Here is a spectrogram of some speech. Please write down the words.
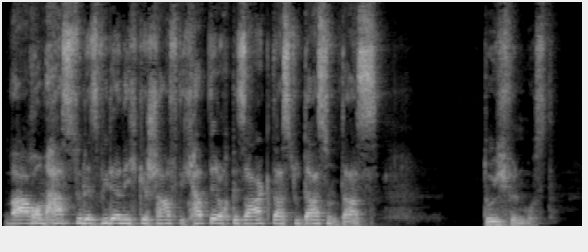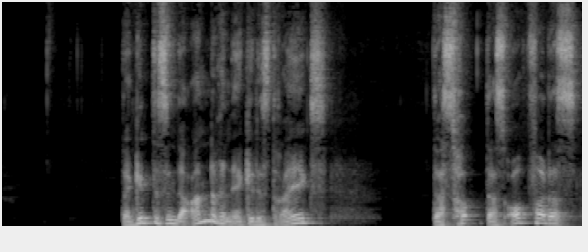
warum hast du das wieder nicht geschafft? Ich habe dir doch gesagt, dass du das und das durchführen musst. Dann gibt es in der anderen Ecke des Dreiecks das, das Opfer, das,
